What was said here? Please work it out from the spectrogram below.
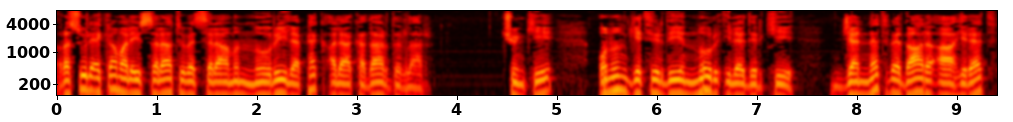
Resul-i Ekrem Aleyhissalatu vesselam'ın nuru ile pek alakadardırlar. Çünkü onun getirdiği nur iledir ki cennet ve dar ahiret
